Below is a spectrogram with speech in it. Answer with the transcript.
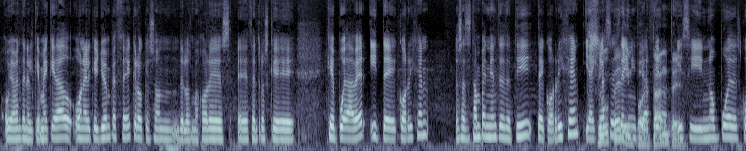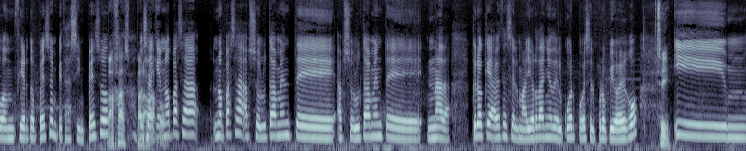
obviamente en el que me he quedado o en el que yo empecé, creo que son de los mejores eh, centros que, que pueda haber y te corrigen. O sea, están pendientes de ti, te corrigen y hay clases de iniciación. Y si no puedes con cierto peso, empiezas sin peso. Bajas para o sea que no pasa, no pasa absolutamente, absolutamente nada. Creo que a veces el mayor daño del cuerpo es el propio ego. Sí. Y mm,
